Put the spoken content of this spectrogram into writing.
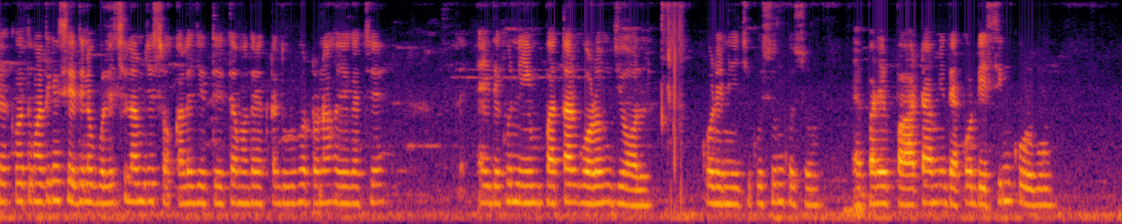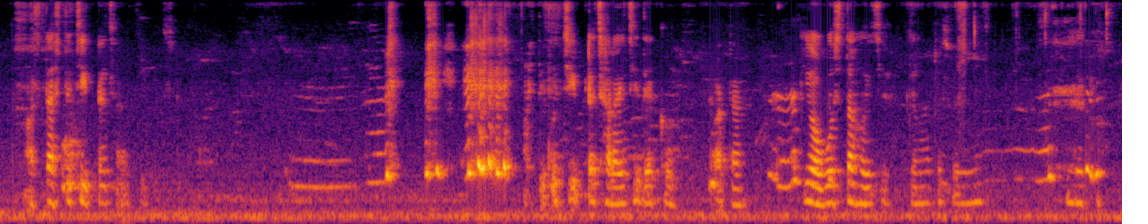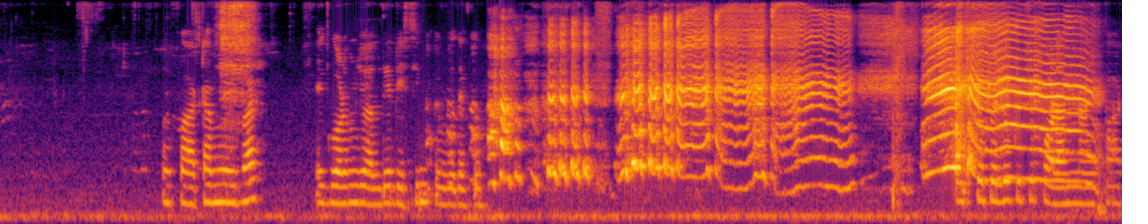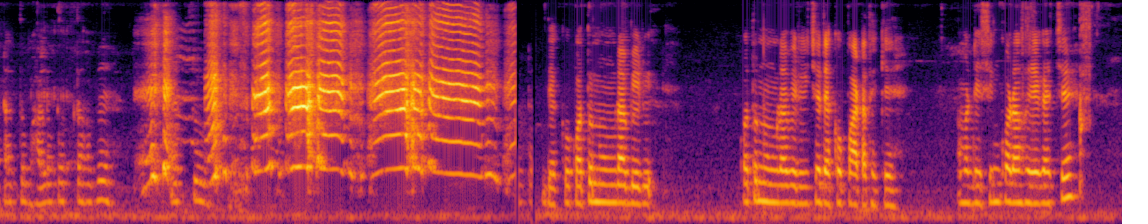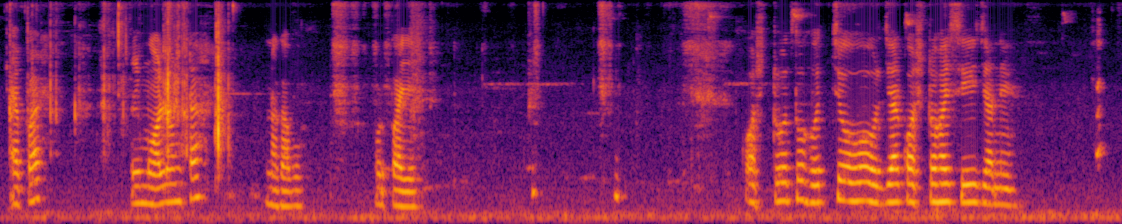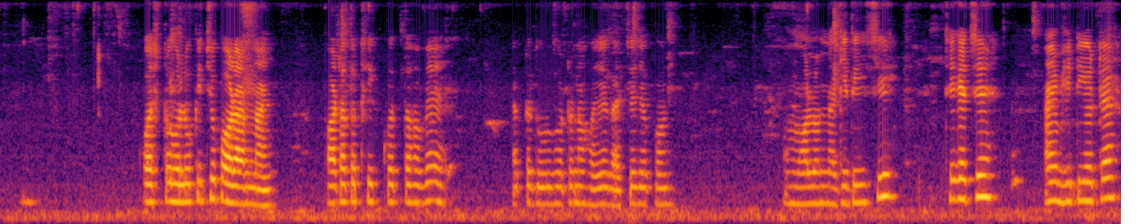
দেখো তোমাদেরকে সেদিনও বলেছিলাম যে সকালে যেতে যেতে আমাদের একটা দুর্ঘটনা হয়ে গেছে। এই দেখো, নিম পাতার গরম জল করে নিয়েছি, কুসুম কুসুম। এরপরে পাটা আমি দেখো ড্রেসিং করব। আস্তে আস্তে চিপটা ছাড়ছি। দেখো, চিপটা ছাড়াইছি, দেখো পাটা কি অবস্থা হয়েছে। ক্যামেরাটা সরিয়ে নিই। দেখো। পাটা আমি এইবার এই গরম জল দিয়ে ড্রেসিং করব, দেখো। কষ্ট পেলেও কিছু করার নাই, পাটা তো ভালো করতে হবে। একটু। দেখো কত নোংরা বেরোয় কত নোংরা বেরোইছে, দেখো পাটা থেকে। আমার ড্রেসিং করা হয়ে গেছে। এরপর এই মলমটা লাগাবো। ওর পায়ে। কষ্ট তো হচ্ছে ওর যার কষ্ট হয় সেই জানে। কষ্ট হলেও কিছু করার নাই। পাটা তো ঠিক করতে হবে। একটা দুর্ঘটনা হয়ে গেছে যখন। মলম লাগিয়ে দিয়েছি, ঠিক আছে? আমি ভিডিওটা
